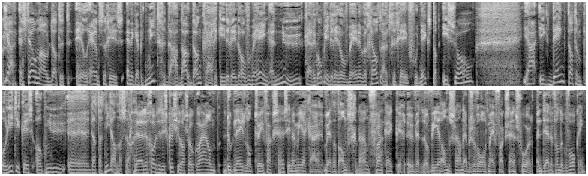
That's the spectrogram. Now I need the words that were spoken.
Ja, en stel nou dat het heel ernstig is en ik heb het niet gedaan, nou dan krijg ik iedereen over me heen. En nu krijg ik ook iedereen over me heen en hebben we geld uitgegeven voor niks. Dat is zo. Ja, ik denk dat een politicus ook nu uh, dat dat niet anders zou gaan. De, de, grote discussie was ook waarom doet Nederland twee vaccins? In Amerika werd dat anders gedaan. Frankrijk ja. Eh, werd het ook weer anders gedaan. Daar hebben ze volgens mij vaccins voor een derde van de bevolking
